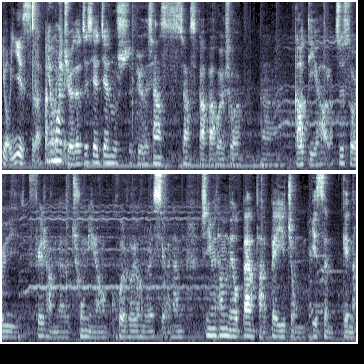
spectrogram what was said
有意思了。你有没有觉得这些建筑师，比如像像 Scarpa 或者说嗯高迪好了，之所以非常的出名，然后或者说有很多人喜欢他们。是因为他们没有办法被一种 ism 给囊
